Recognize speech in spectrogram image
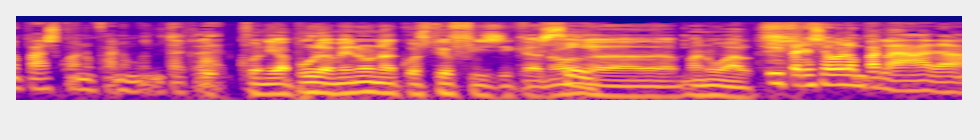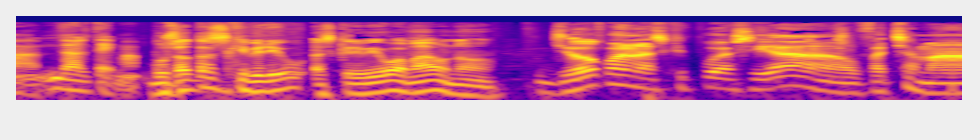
no pas quan ho fan amb un teclat. Quan hi ha purament una qüestió física, no?, Sí. de, de manual. I per això volem parlar de, del tema. Vosaltres escriviu, escriviu a mà o no? Jo, quan escric poesia, ho faig a mà.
